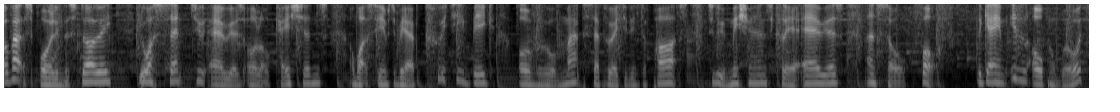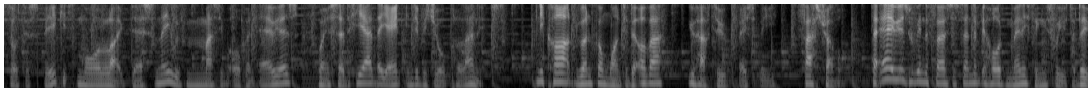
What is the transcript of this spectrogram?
without spoiling the story, you are sent to areas or locations and what seems to be a pretty big overall map separated into parts to do missions, clear areas, and so forth. The game isn't open world, so to speak, it's more like Destiny with massive open areas, but instead here they ain't individual planets. And you can't run from one to the other, you have to basically fast travel. The areas within the first Descendant behold many things for you to do,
